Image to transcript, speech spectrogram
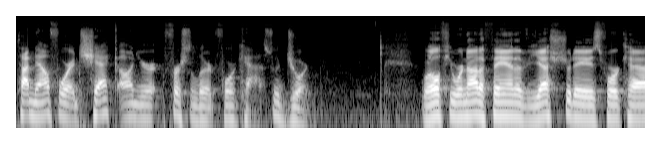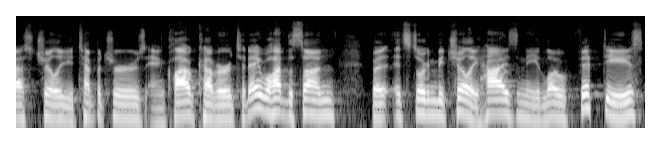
Time now for a check on your first alert forecast with Jordan. Well, if you were not a fan of yesterday's forecast, chilly temperatures and cloud cover, today we'll have the sun, but it's still going to be chilly. Highs in the low 50s.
